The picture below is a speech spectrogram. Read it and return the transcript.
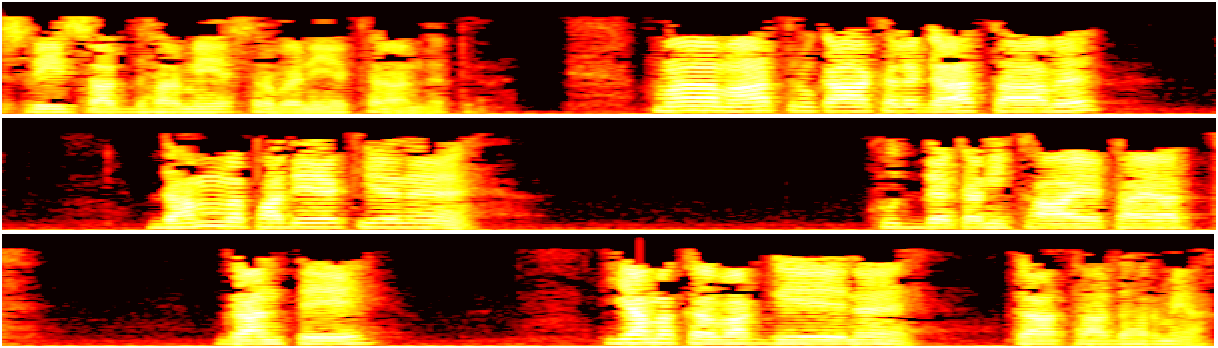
ශ්‍රී සද්ධර්මයේ ශ්‍රවණය කරන්නට. මා මාත්‍රුකා කළ ගාථාව ධම්මපදය කියන කුද්දක නිකායට අයත් ග්‍රන්ථේ යමක වග්ගේන ගාථා ධර්මයක්.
